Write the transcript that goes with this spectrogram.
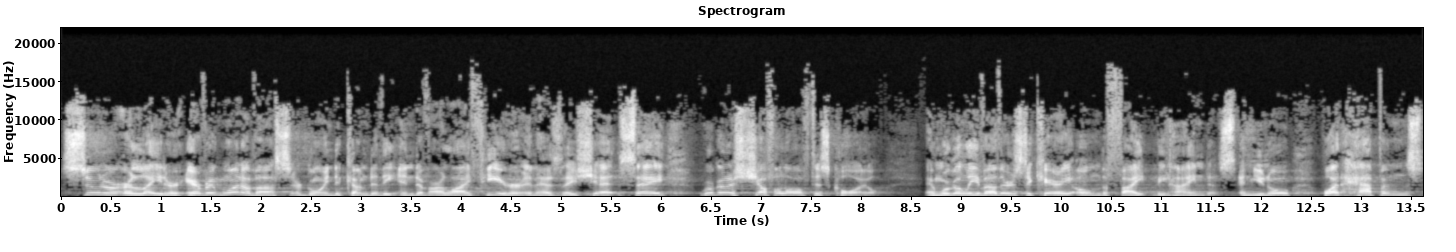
sooner or later, every one of us are going to come to the end of our life here. And as they say, we're going to shuffle off this coil and we're going to leave others to carry on the fight behind us. And you know what happens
